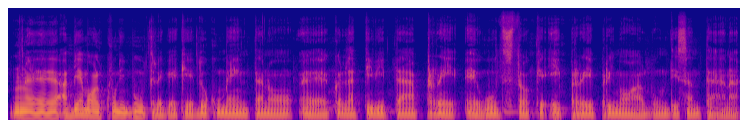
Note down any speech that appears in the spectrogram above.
Eh, abbiamo alcuni bootleg che documentano eh, l'attività pre-Woodstock e pre-primo album di Santana.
